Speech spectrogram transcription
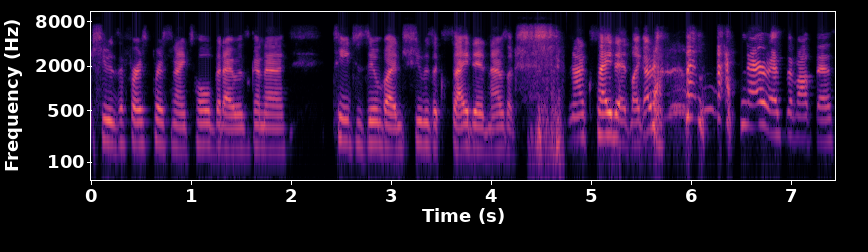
she was the first person I told that I was going to teach Zumba. And she was excited. And I was like, I'm not excited. Like, I'm not, I'm not nervous about this.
